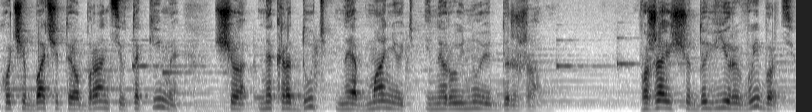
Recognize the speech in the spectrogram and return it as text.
хоче бачити обранців такими, що не крадуть, не обманюють і не руйнують державу. Вважаю, що довіри виборців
